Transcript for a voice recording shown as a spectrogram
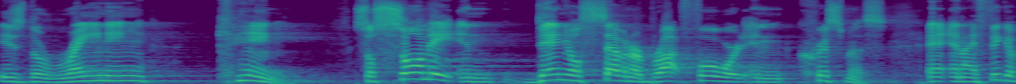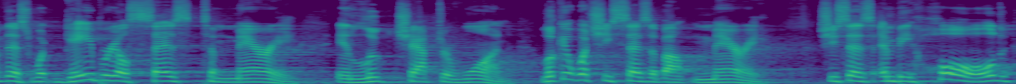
is the reigning king. So, Psalm 8 and Daniel 7 are brought forward in Christmas. And, I think of this what Gabriel says to Mary in Luke chapter 1. Look at what she says about Mary. She says, And behold,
